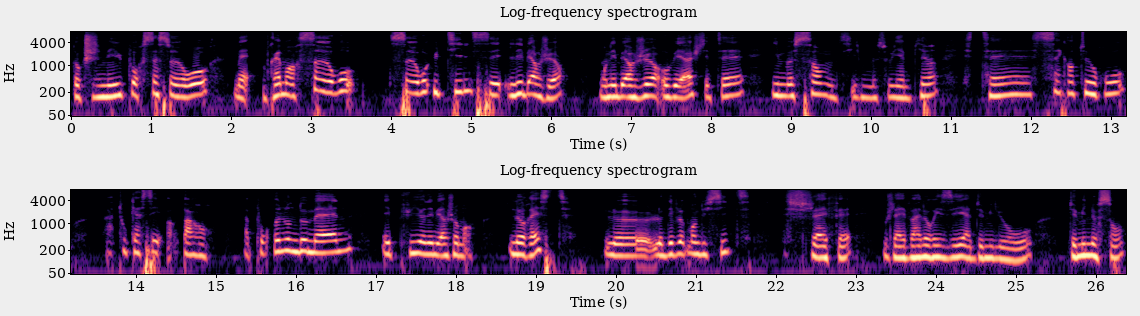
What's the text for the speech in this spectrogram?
Donc je n'ai eu pour 500 euros, mais vraiment 100 euros, 100 euros utile, c'est l'hébergeur. Mon hébergeur OVH, c'était, il me semble, si je me souviens bien, c'était 50 euros à tout casser par an. Pour un nom de domaine et puis un hébergement. Le reste, le développement du site, je l'avais fait. Je l'avais valorisé à 2000 euros, 2900.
